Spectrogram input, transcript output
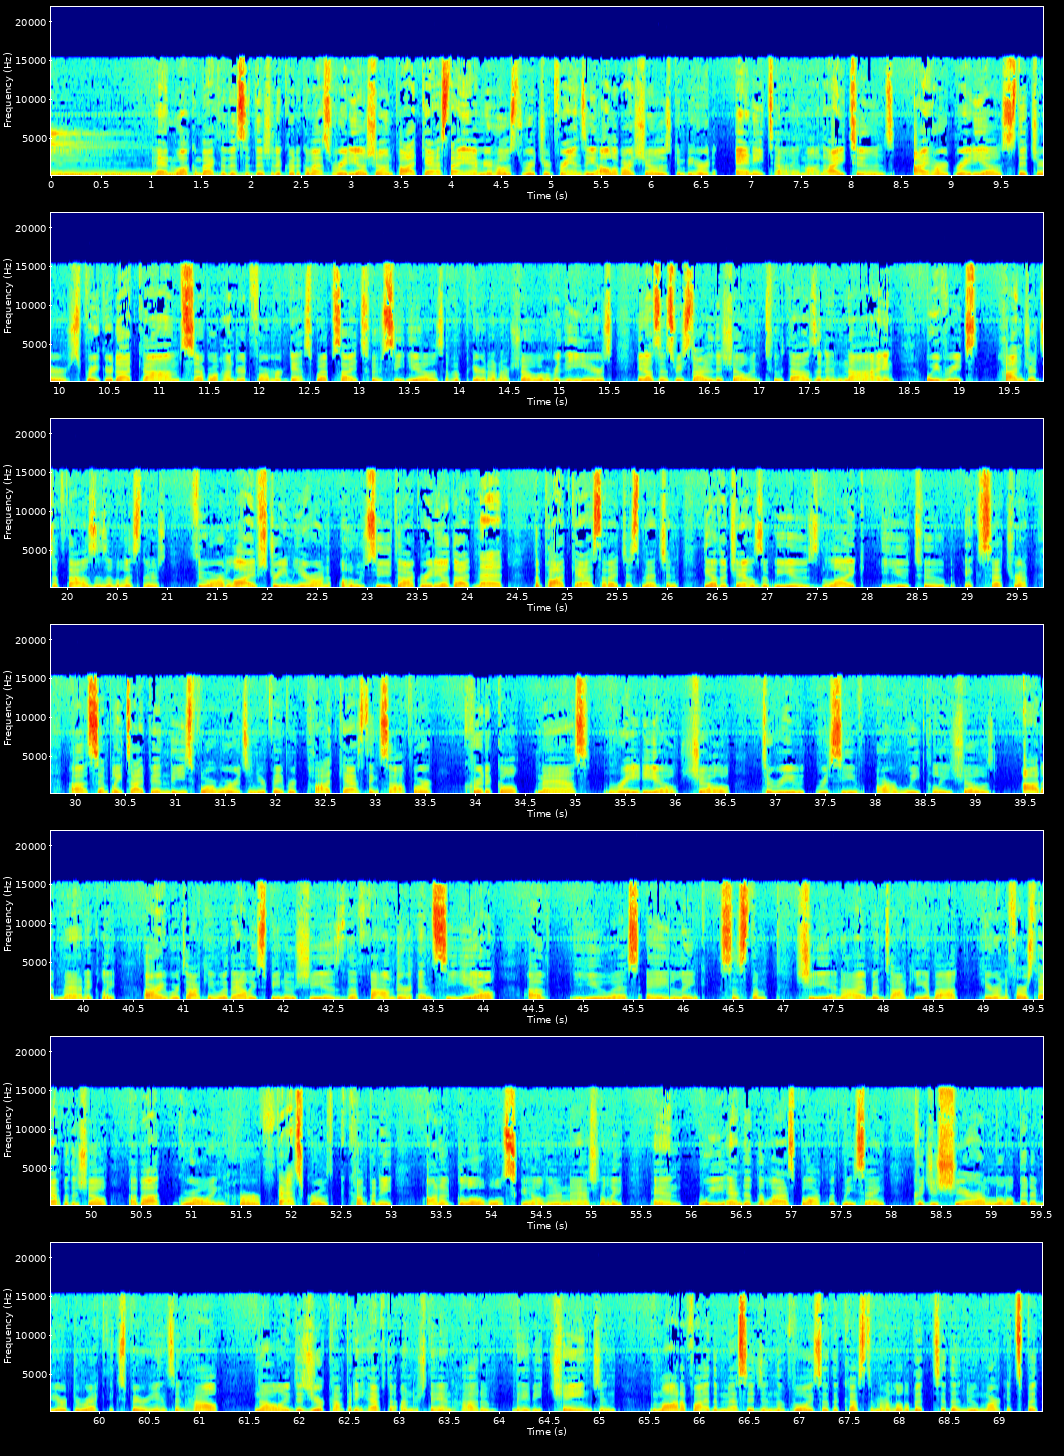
And welcome back to this edition of Critical Mass Radio Show and Podcast. I am your host, Richard Franzi. All of our shows can be heard anytime on iTunes, iHeartRadio, Stitcher, Spreaker.com, several hundred former guest websites whose CEOs have appeared on our show over the years. You know, since we started the show in 2009, we've reached hundreds of thousands of listeners through our live stream here on octalkradio.net, the podcast that I just mentioned, the other channels that we use like YouTube, etc. Uh, simply type in these four words in your favorite podcasting software, Critical Mass Radio Show, to re- receive our weekly shows automatically. All right, we're talking with Ali Spinu. She is the founder and CEO of USA Link System. She and I have been talking about here in the first half of the show about growing her fast growth company on a global scale internationally. And we ended the last block with me saying, could you share a little bit of your direct experience and how not only does your company have to understand how to maybe change and modify the message and the voice of the customer a little bit to the new markets, but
